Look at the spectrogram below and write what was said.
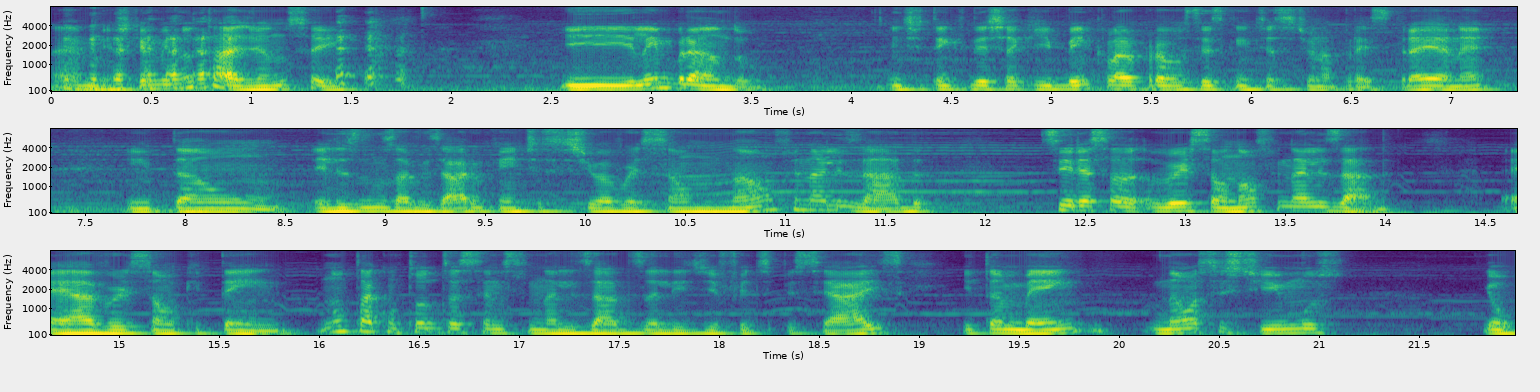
É, acho que é minutagem, eu não sei. E lembrando, a gente tem que deixar aqui bem claro para vocês que a gente assistiu na pré-estreia, né? Então, eles nos avisaram que a gente assistiu a versão não finalizada. Seria essa versão não finalizada? É a versão que tem, não tá com todas as cenas finalizadas ali de efeitos especiais e também não assistimos eu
